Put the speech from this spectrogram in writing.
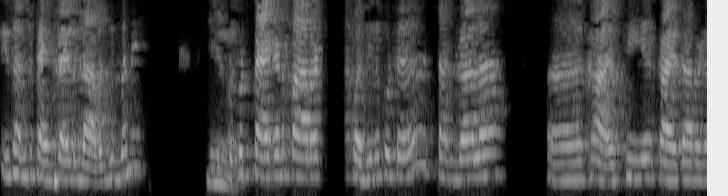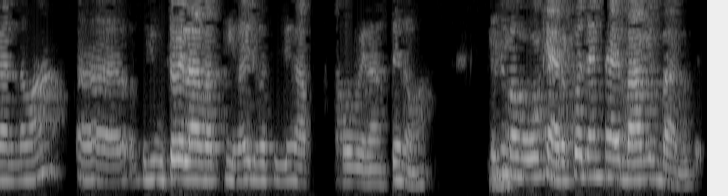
ඉතින් පැයට පැයට දාලා තිබ්බනේ. එතකොට පැයකට පාරක් වදිනකොට ටක් ගාලා කාසිය කයට අරගන්නවා උට වෙලාවක් තියෙනවා ඊට පස්සේ ඉතින් අපෝ වෙනස් වෙනවා ඊට මම ඕක කරකෝ දැන් පැය භාගෙන් භාගෙට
